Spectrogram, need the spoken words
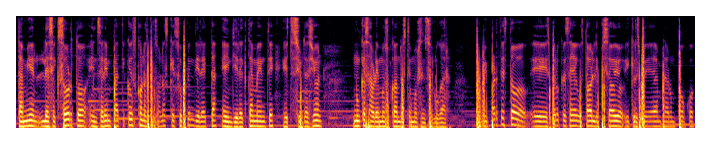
También les exhorto en ser empáticos con las personas que sufren directa e indirectamente esta situación. Nunca sabremos cuándo estemos en su lugar. Por mi parte es todo. Eh, espero que les haya gustado el episodio y que les pueda ampliar un poco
